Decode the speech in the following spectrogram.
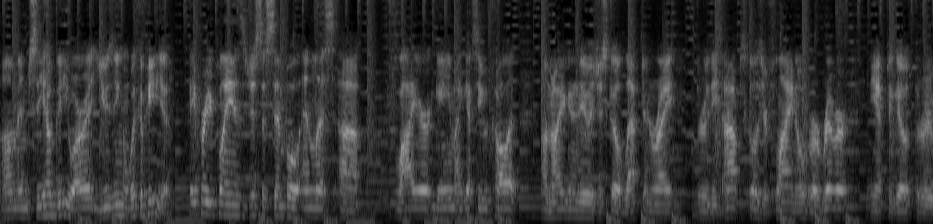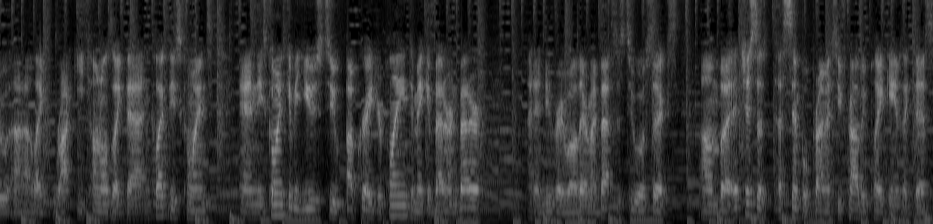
um, and see how good you are at using Wikipedia. Papery Planes is just a simple, endless uh, flyer game, I guess you would call it. Um, all you're to do is just go left and right through these obstacles. You're flying over a river. You have to go through uh, like rocky tunnels like that and collect these coins. And these coins can be used to upgrade your plane to make it better and better. I didn't do very well there. My best is 206. Um, but it's just a, a, simple premise. You've probably played games like this.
